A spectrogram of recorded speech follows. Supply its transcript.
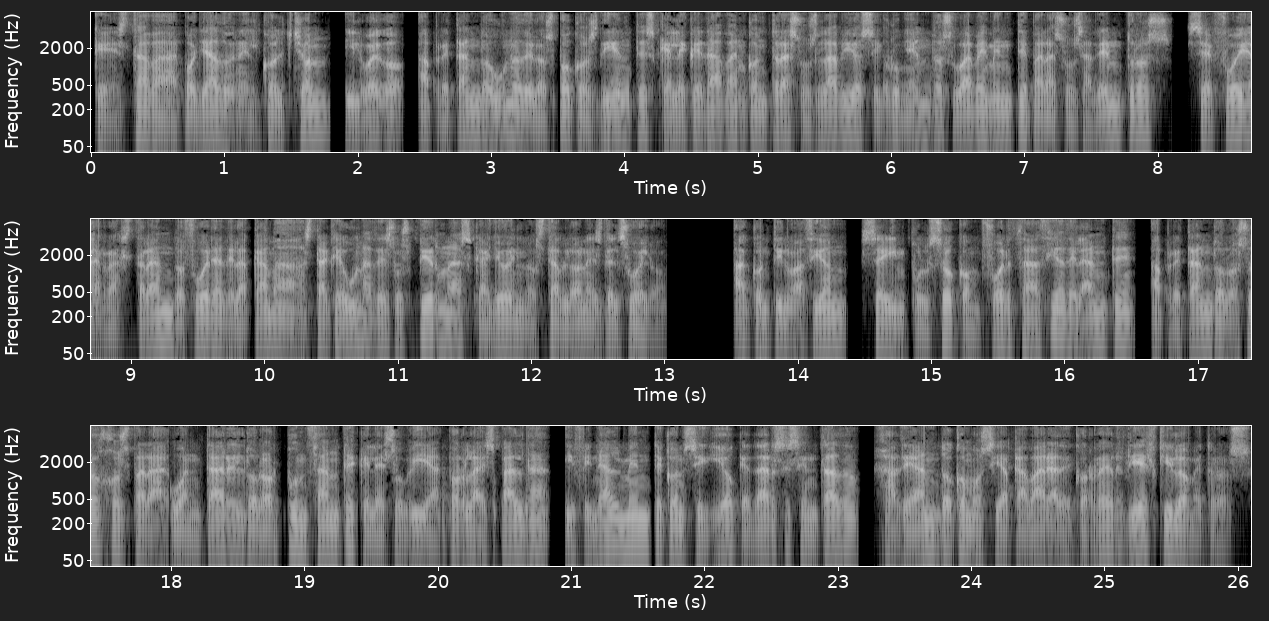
que estaba apoyado en el colchón, y luego, apretando uno de los pocos dientes que le quedaban contra sus labios y gruñendo suavemente para sus adentros, se fue arrastrando fuera de la cama hasta que una de sus piernas cayó en los tablones del suelo. A continuación, se impulsó con fuerza hacia adelante, apretando los ojos para aguantar el dolor punzante que le subía por la espalda, y finalmente consiguió quedarse sentado, jadeando como si acabara de correr 10 kilómetros.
